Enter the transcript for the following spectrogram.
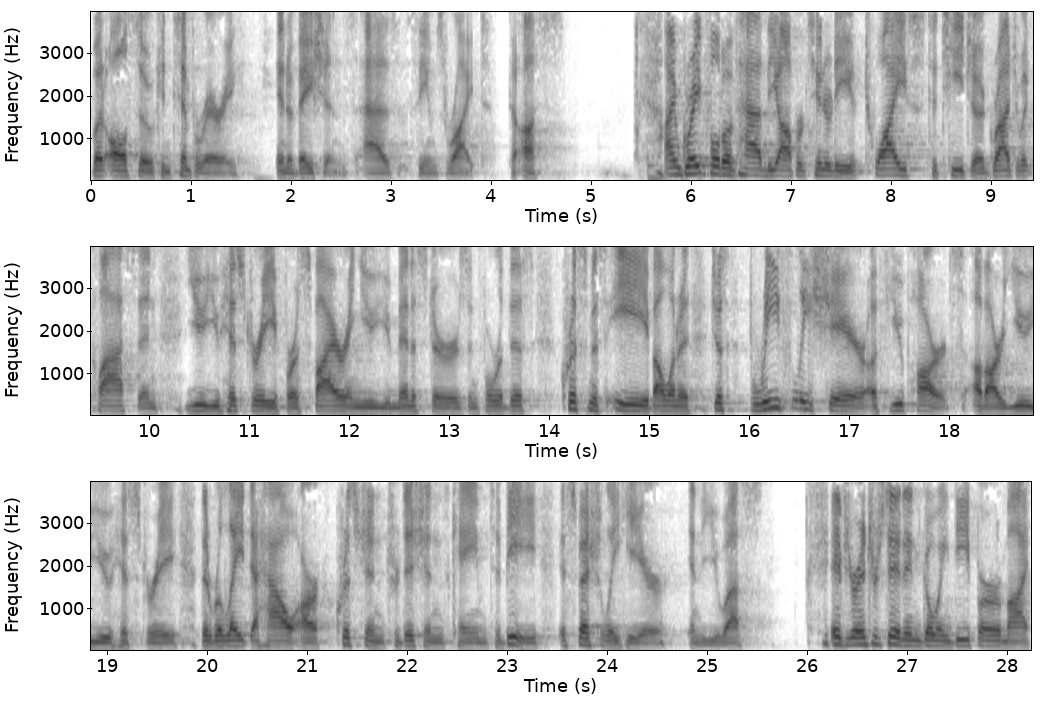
but also contemporary innovations as seems right to us. I'm grateful to have had the opportunity twice to teach a graduate class in UU history for aspiring UU ministers. And for this Christmas Eve, I want to just briefly share a few parts of our UU history that relate to how our Christian traditions came to be, especially here in the U.S. If you're interested in going deeper, my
